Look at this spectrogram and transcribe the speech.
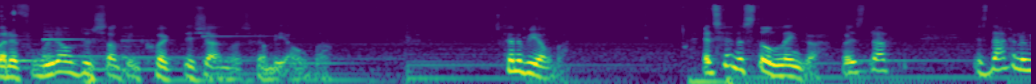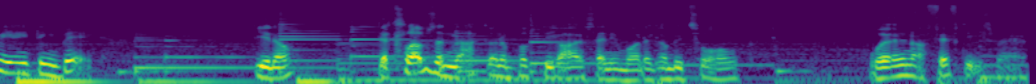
But if we don't do something quick, this one's going to be over. It's going to be over. It's going to still linger, but it's not. It's not going to be anything big. You know, the clubs are not going to book the artists anymore. They're going to be too old. We're in our 50s, man.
